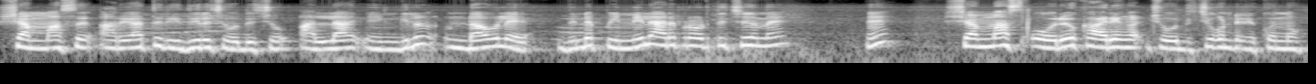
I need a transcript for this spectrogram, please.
ഷമ്മാസ് അറിയാത്ത രീതിയിൽ ചോദിച്ചു അല്ല എങ്കിലും ഉണ്ടാവൂലേ? ഇതിന്റെ പിന്നിൽ ആര് പ്രവർത്തിച്ചതെന്ന് ഏ? ഷമ്മാസ് ഓരോ കാര്യങ്ങൾ ചോദിച്ചുകൊണ്ടിരിക്കുന്നു.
